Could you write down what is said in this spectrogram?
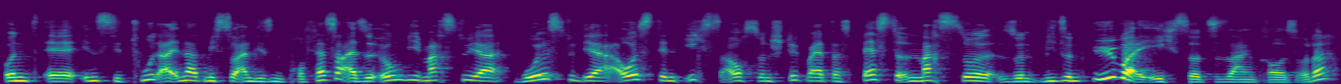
und äh, Institut erinnert mich so an diesen Professor. Also irgendwie machst du ja, holst du dir aus den Ichs auch so ein Stück weit das Beste und machst so, so wie so ein Über-Ich sozusagen draus, oder?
